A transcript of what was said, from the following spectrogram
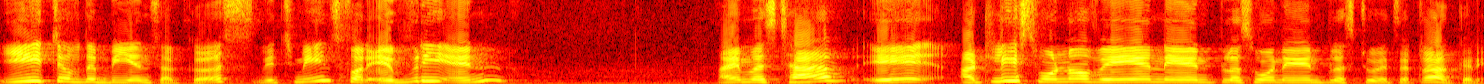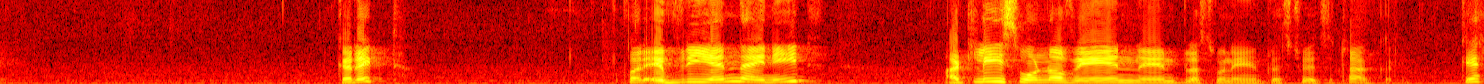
each of the b n's occurs which means for every n I must have a at least one of a n a n plus 1 a n plus 2 etcetera occurring correct. For every n I need at least one of a n a n plus 1 a n plus 2 etcetera occurring okay.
